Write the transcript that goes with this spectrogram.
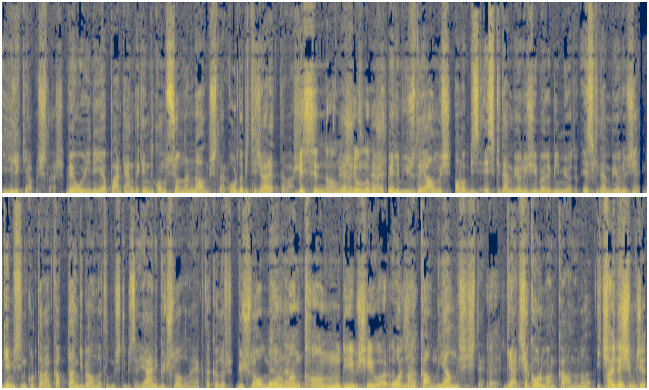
iyilik yapmışlar. Ve o iyiliği yaparken de kendi komisyonlarını da almışlar. Orada bir ticaret de var. Besinini almış Evet, yollamış. evet. Belli bir yüzdeyi almış. Ama biz eskiden biyolojiyi böyle bilmiyorduk. Eskiden biyoloji gemisini kurtaran kaptan gibi anlatılmıştı bize. Yani güçlü olan ayakta kalır, güçlü olmayan da- Orman kanunu diye bir şey vardı Orman mesela. kanunu yanlış işte. Evet. Gerçek orman kanunu içinde Paylaşımcı.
